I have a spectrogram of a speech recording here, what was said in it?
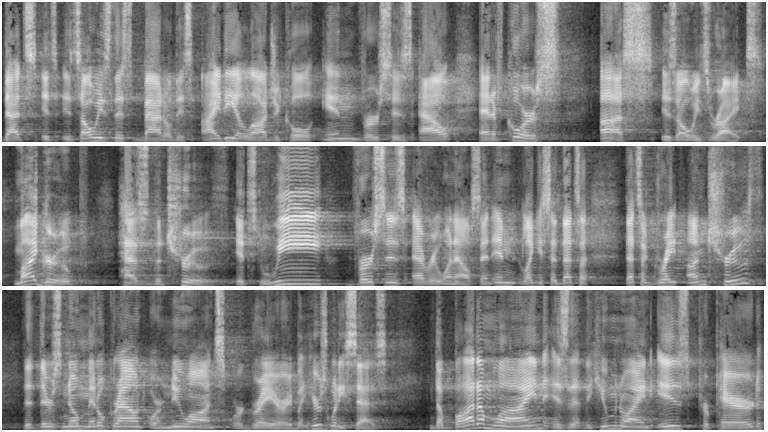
That's it's, it's always this battle, this ideological in versus out. And of course, us is always right. My group has the truth. It's we versus everyone else. And, and like you said, that's a that's a great untruth that there's no middle ground or nuance or gray area. But here's what he says The bottom line is that the human mind is prepared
